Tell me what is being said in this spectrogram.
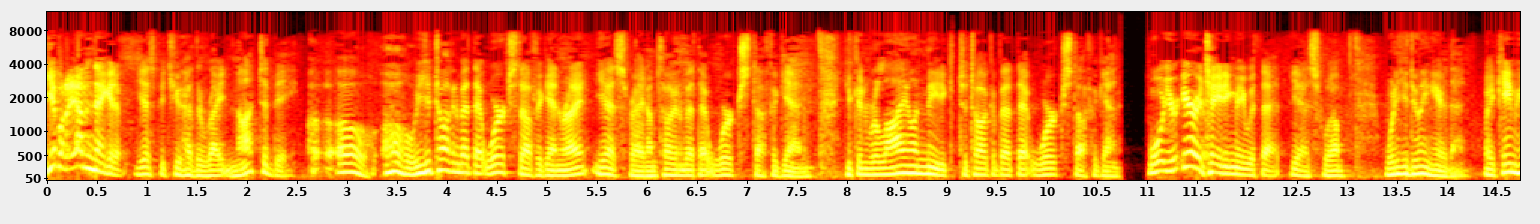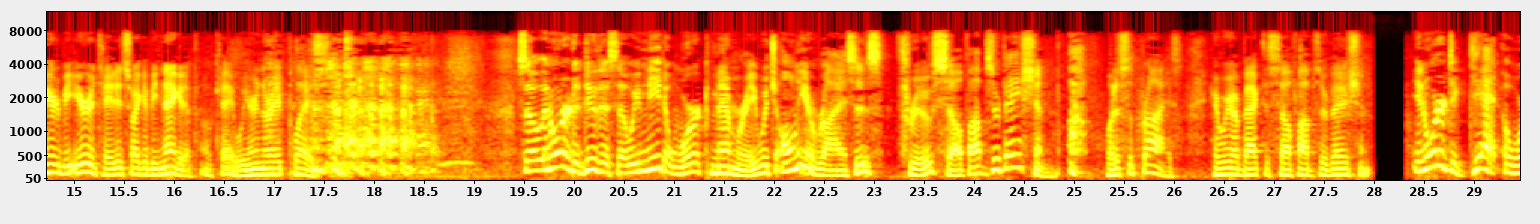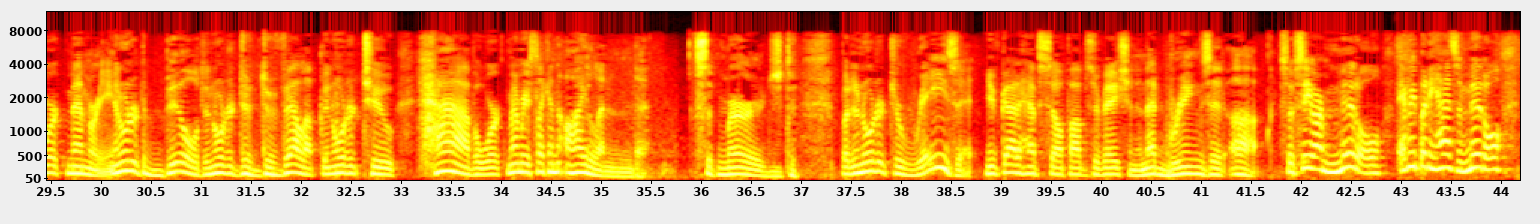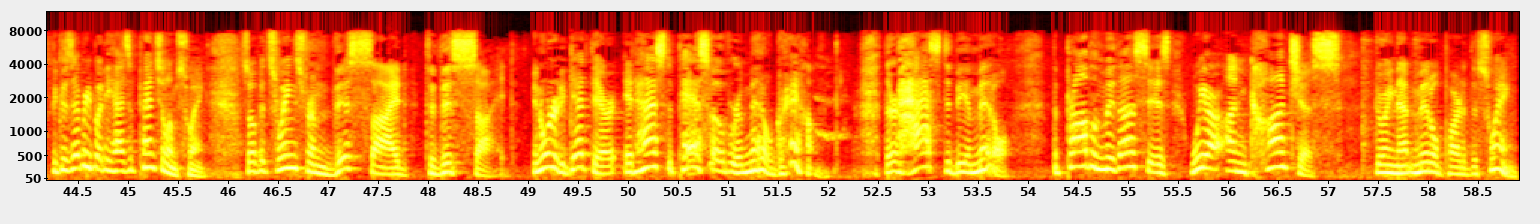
Yeah, but I am negative. Yes, but you have the right not to be. Oh, oh, oh, you're talking about that work stuff again, right? Yes, right. I'm talking about that work stuff again. You can rely on me to, to talk about that work stuff again. Well, you're irritating me with that. Yes, well, what are you doing here then? Well, I came here to be irritated so I could be negative. Okay, well, you're in the right place. so, in order to do this, though, we need a work memory which only arises through self observation. Oh, ah, what a surprise. Here we are back to self observation. In order to get a work memory, in order to build, in order to develop, in order to have a work memory, it's like an island submerged. But in order to raise it, you've got to have self observation, and that brings it up. So, see, our middle, everybody has a middle because everybody has a pendulum swing. So, if it swings from this side to this side, in order to get there, it has to pass over a middle ground. there has to be a middle. The problem with us is we are unconscious during that middle part of the swing.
